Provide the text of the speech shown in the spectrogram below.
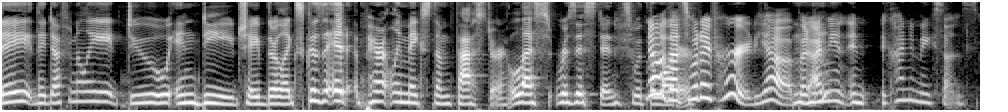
they they definitely do indeed shave their legs because it apparently makes them faster, less resistance with the No, that's what I've heard. Yeah, but I mm-hmm. mean, it, it kind of makes sense.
